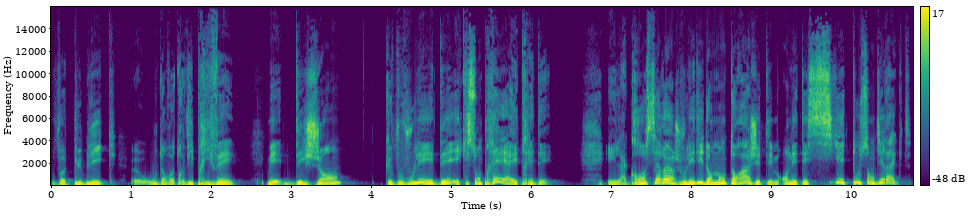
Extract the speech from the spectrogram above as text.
votre public euh, ou dans votre vie privée, mais des gens que vous voulez aider et qui sont prêts à être aidés. Et la grosse erreur, je vous l'ai dit, dans Mentorat, on était sciés tous en direct.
